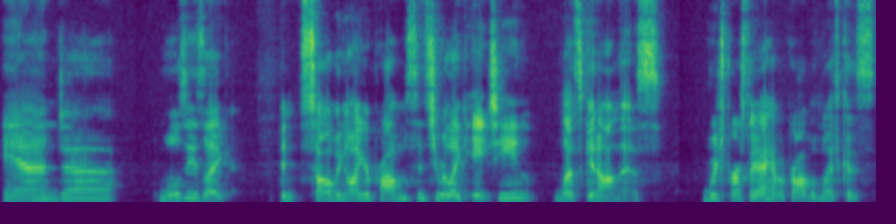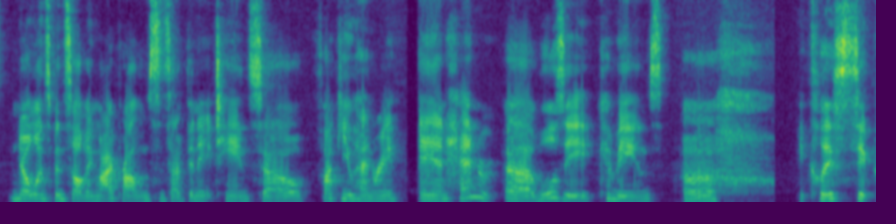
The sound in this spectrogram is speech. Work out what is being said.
And uh Wolsey's like, been solving all your problems since you were like 18. Let's get on this. Which personally I have a problem with because no one's been solving my problems since I've been 18. So fuck you, Henry. And Henry, uh, Wolsey convenes, uh, ecclesiastic,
